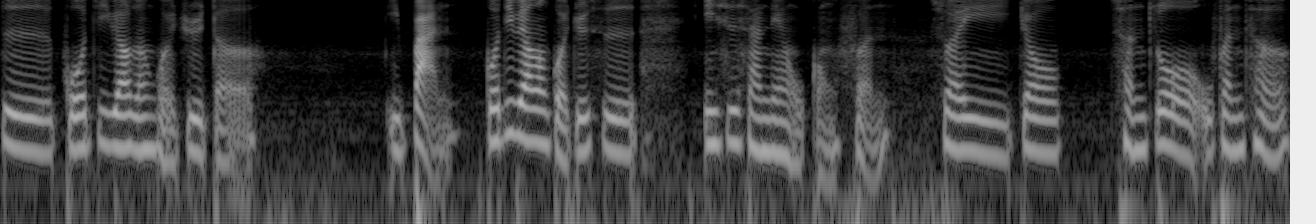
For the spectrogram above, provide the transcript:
是国际标准轨距的一半。国际标准轨距是一四三点五公分，所以就称作五分车。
